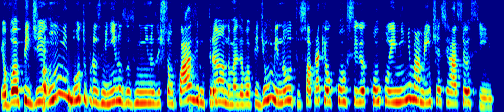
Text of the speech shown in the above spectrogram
Eu vou pedir um minuto para os meninos, os meninos estão quase entrando, mas eu vou pedir um minuto só para que eu consiga concluir minimamente esse raciocínio.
